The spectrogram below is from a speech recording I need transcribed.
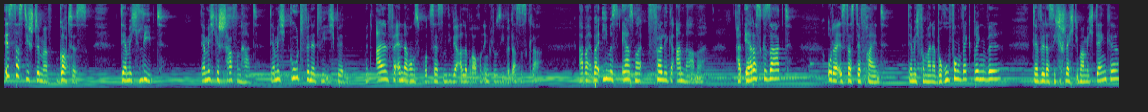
Ist das die Stimme Gottes, der mich liebt, der mich geschaffen hat, der mich gut findet, wie ich bin, mit allen Veränderungsprozessen, die wir alle brauchen, inklusive, das ist klar. Aber bei ihm ist erstmal völlige Annahme. Hat er das gesagt oder ist das der Feind? der mich von meiner Berufung wegbringen will, der will, dass ich schlecht über mich denke,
